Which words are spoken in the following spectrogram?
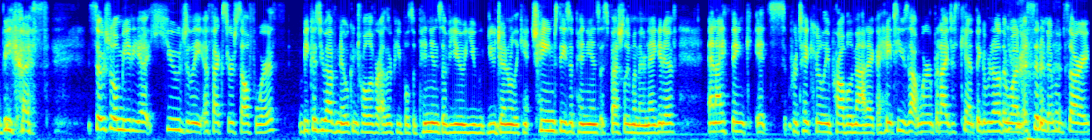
because social media hugely affects your self-worth because you have no control over other people's opinions of you. You you generally can't change these opinions especially when they're negative and I think it's particularly problematic. I hate to use that word, but I just can't think of another one, a synonym. I'm sorry.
